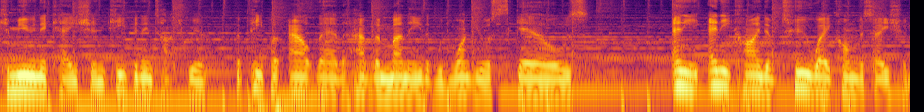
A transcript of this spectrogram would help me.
communication, keeping in touch with the people out there that have the money that would want your skills, any any kind of two-way conversation.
